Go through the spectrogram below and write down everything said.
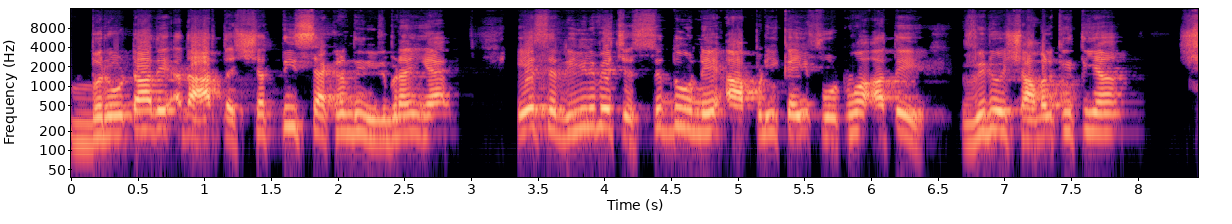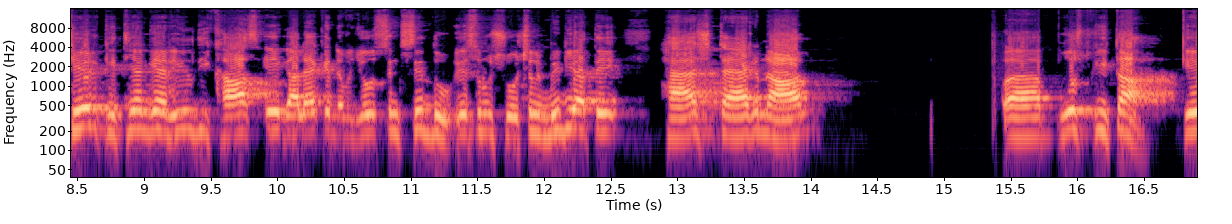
ਬਰੋਟਾ ਦੇ ਆਧਾਰਿਤ 36 ਸੈਕਿੰਡ ਦੀ ਰੀਲ ਬਣਾਈ ਹੈ। ਇਸ ਰੀਲ ਵਿੱਚ ਸਿੱਧੂ ਨੇ ਆਪਣੀ ਕਈ ਫੋਟੋਆਂ ਅਤੇ ਵੀਡੀਓ ਸ਼ਾਮਲ ਕੀਤੀਆਂ, ਸ਼ੇਅਰ ਕੀਤੀਆਂ ਗਿਆ ਰੀਲ ਦੀ ਖਾਸ ਇਹ ਗੱਲ ਹੈ ਕਿ ਨਵਜੋਤ ਸਿੰਘ ਸਿੱਧੂ ਇਸ ਨੂੰ ਸੋਸ਼ਲ ਮੀਡੀਆ ਤੇ ਹੈਸ਼ਟੈਗ ਨਾਲ ਪੋਸਟ ਕੀਤਾ ਕਿ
